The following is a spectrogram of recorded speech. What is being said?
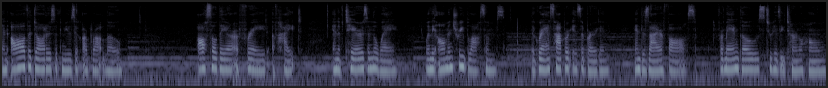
and all the daughters of music are brought low. Also, they are afraid of height and of terrors in the way. When the almond tree blossoms, the grasshopper is a burden, and desire falls. For man goes to his eternal home,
